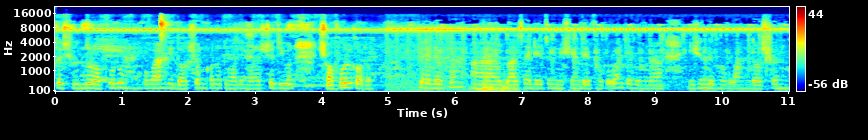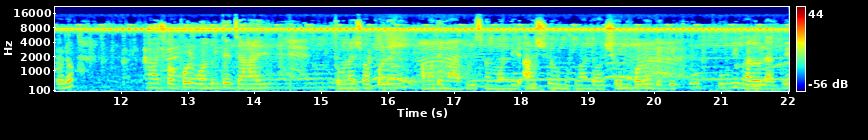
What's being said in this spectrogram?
তো সুন্দর, অপরূপ ভগবানকে দর্শন করো, তোমাদের মনুষ্য জীবন সফল করো। তো দেখো, আর বা সাইডে হচ্ছে নিঃসন্দেহ ভগবান, তো তোমরা নিঃসন্দেহ ভগবান দর্শন করো। আমার সকল বন্ধুদের জানাই তোমরা সকলে আমাদের মায়াপুর ইসলাম মন্দির আসো, ভগবান দর্শন করো, দেখবে খুব, খুবই ভালো লাগবে।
